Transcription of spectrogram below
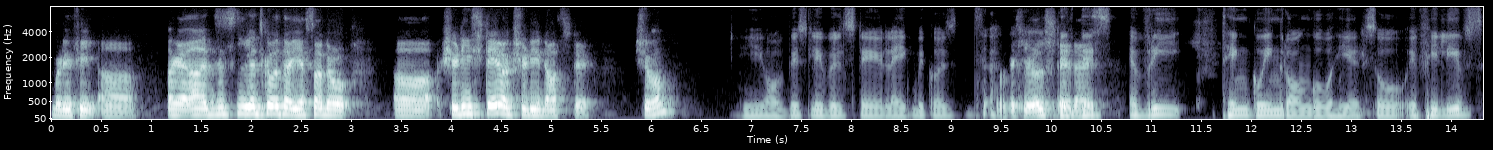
What do you feel? Uh, okay, uh, just let's go with a yes or no. Uh, should he stay or should he not stay? Shivam? He obviously will stay, like because Obviously, he'll stay, there- right? there's everything going wrong over here. So if he leaves,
